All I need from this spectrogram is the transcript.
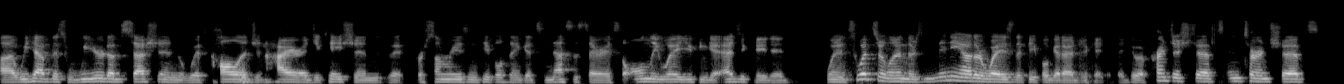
Uh, we have this weird obsession with college and higher education that for some reason people think it's necessary. It's the only way you can get educated. When in Switzerland, there's many other ways that people get educated. They do apprenticeships, internships,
